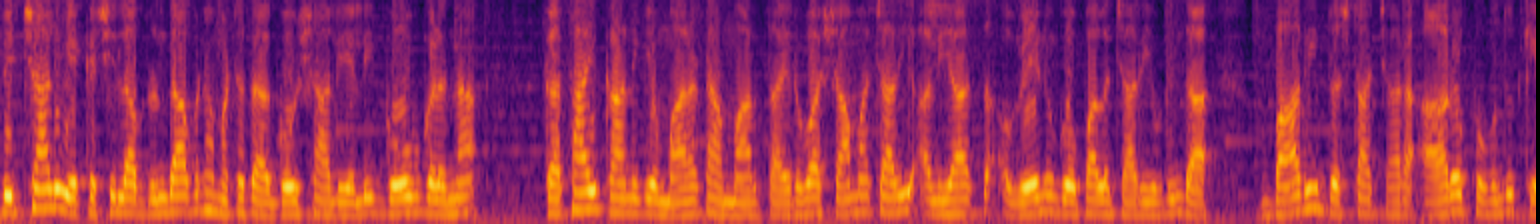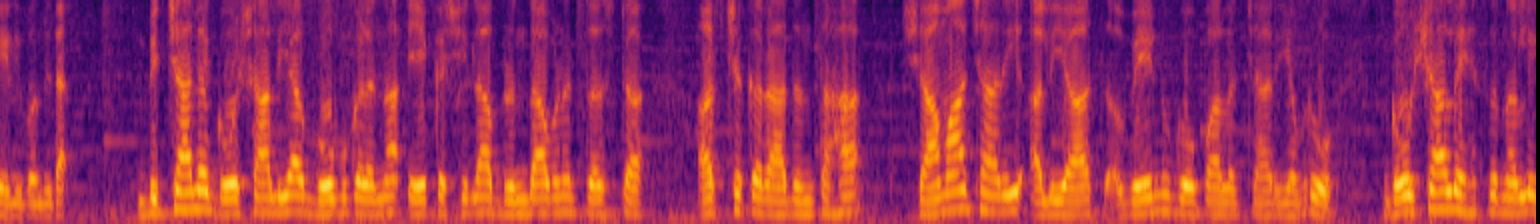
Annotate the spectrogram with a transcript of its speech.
ಬಿಚ್ಚಾಲಿ ಏಕಶಿಲಾ ಬೃಂದಾವನ ಮಠದ ಗೋಶಾಲೆಯಲ್ಲಿ ಗೋವುಗಳನ್ನು ಕಸಾಯಿಖಾನೆಗೆ ಮಾರಾಟ ಮಾಡ್ತಾ ಇರುವ ಶಾಮಾಚಾರಿ ಅಲಿಯಾಸ್ ವೇಣುಗೋಪಾಲಾಚಾರಿಯವರಿಂದ ಭಾರೀ ಭ್ರಷ್ಟಾಚಾರ ಆರೋಪವೊಂದು ಕೇಳಿಬಂದಿದೆ ಬಿಚ್ಚಾಲೆ ಗೋಶಾಲೆಯ ಗೋವುಗಳನ್ನು ಏಕಶಿಲಾ ಬೃಂದಾವನ ಟ್ರಸ್ಟ್ ಅರ್ಚಕರಾದಂತಹ ಶ್ಯಾಮಾಚಾರಿ ಅಲಿಯಾಸ್ ವೇಣುಗೋಪಾಲಾಚಾರಿಯವರು ಗೋಶಾಲೆ ಹೆಸರಿನಲ್ಲಿ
